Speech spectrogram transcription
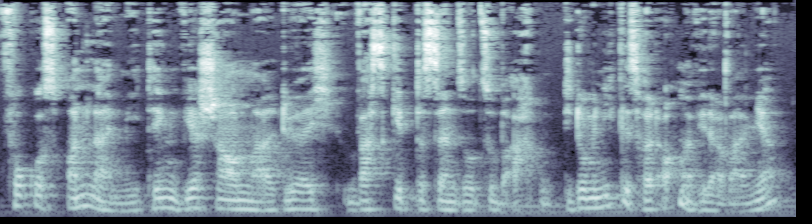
Fokus Online Meeting. Wir schauen mal durch, was gibt es denn so zu beachten. Die Dominique ist heute auch mal wieder bei mir.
